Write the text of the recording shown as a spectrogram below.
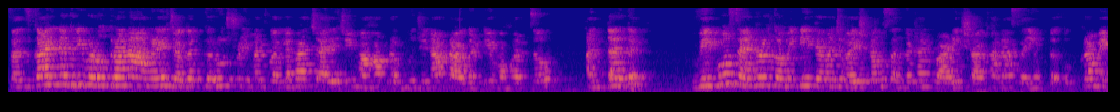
સંસ્કારી નગરી વડોદરાના આંગણે જગતગુરુ શ્રીમદ વલ્લભાચાર્યજી મહાપ્રભુજીના પ્રાગટ્ય મહોત્સવ અંતર્ગત વિપો સેન્ટ્રલ કમિટી તેમજ વૈષ્ણવ સંગઠન વાડી શાખાના સંયુક્ત ઉપક્રમે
